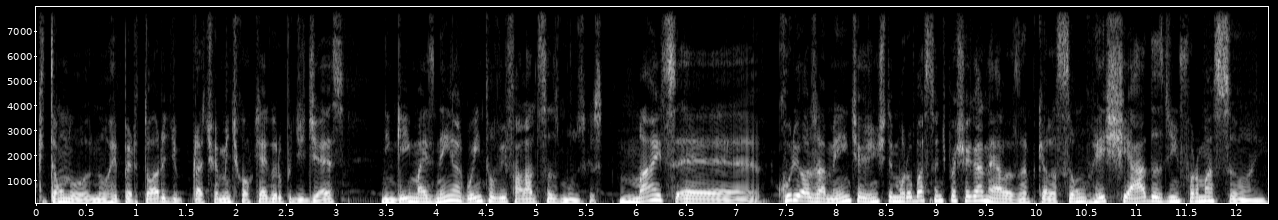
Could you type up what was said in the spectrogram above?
que estão no, no, repertório de praticamente qualquer grupo de jazz. Ninguém mais nem aguenta ouvir falar dessas músicas. Mas, é, curiosamente, a gente demorou bastante para chegar nelas, né? Porque elas são recheadas de informação aí.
